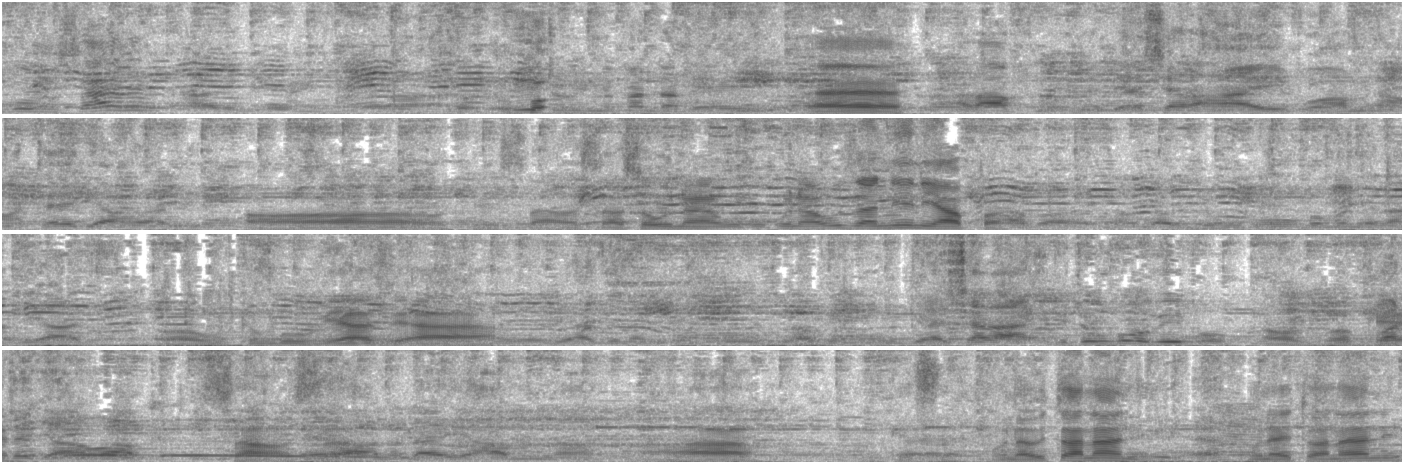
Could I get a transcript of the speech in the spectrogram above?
ngumu sana. Hali ngumu Vitu vimepanda bei, Eh. alafu na biashara haipo, hamna wateja wala nini. Ah, okay, sawa Sasa una, unauza nini hapa? Hapa nauza vitunguu pamoja na viazi. Oh, vitunguu, viazi. Ah. Viazi na vitunguu, lakini biashara vitunguu vipo, Oh, okay. wateja hawapo. Sawa sawa. wanadai hamna. Ah kabisa. Unaitwa nani? Eh? Unaitwa nani?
